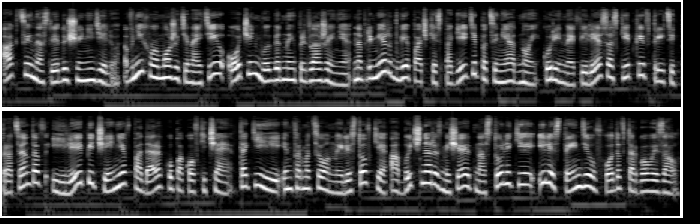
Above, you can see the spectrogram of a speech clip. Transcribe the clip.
акций на следующую неделю. В них вы можете найти очень выгодные предложения. Например, две пачки спагетти по цене одной, куриное филе со скидкой в 30% или печенье в подарок к упаковке чая. Такие информационные листовки обычно размещают на столике или стенде у входа в торговый зал.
